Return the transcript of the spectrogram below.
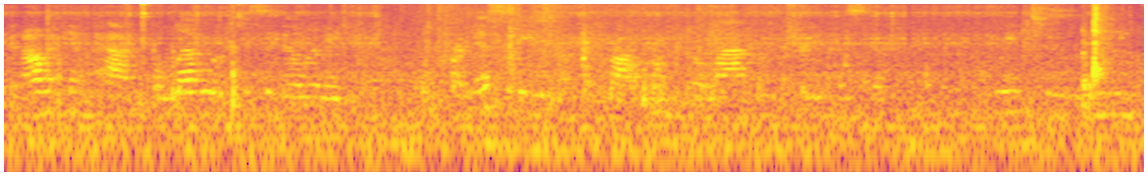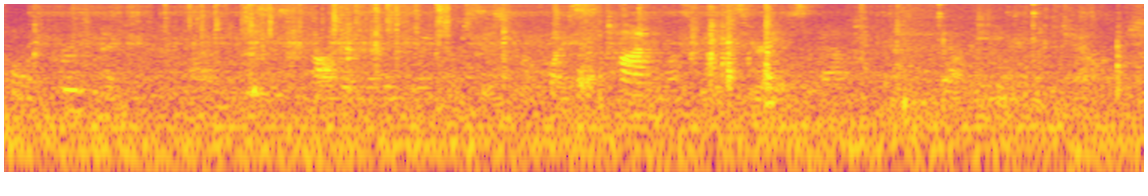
economic impact, the level of disability, the chronicity of the problem, the lack of treatments that lead to meaningful improvement, uh, this is a problem that is going to persist for quite some time unless we get serious about, about meeting the challenge.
